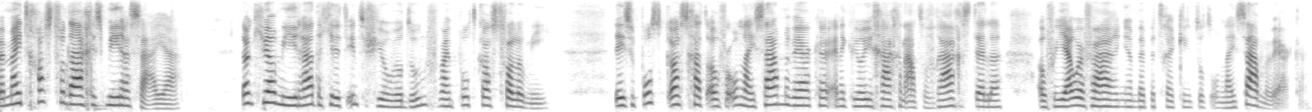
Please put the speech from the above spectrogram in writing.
Bij mij te gast vandaag is Mira Saya. Dankjewel Mira dat je dit interview wilt doen voor mijn podcast Follow Me. Deze podcast gaat over online samenwerken en ik wil je graag een aantal vragen stellen over jouw ervaringen met betrekking tot online samenwerken.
